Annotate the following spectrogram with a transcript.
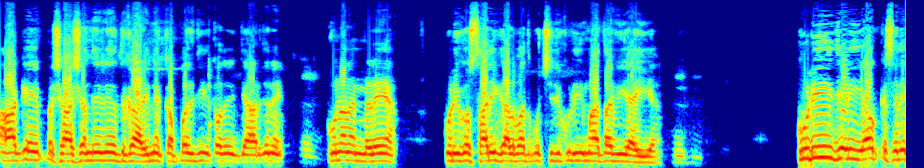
ਆ ਕੇ ਪ੍ਰਸ਼ਾਸਨ ਦੇ ਜਿਹੜੇ ਅਧਿਕਾਰੀ ਨੇ ਕਪਲ ਜੀ ਤੋਂ ਦੇ ਇੰਚਾਰਜ ਨੇ ਉਹਨਾਂ ਨਾਲ ਮਿਲੇ ਆ ਕੁੜੀ ਕੋ ਸਾਰੀ ਗੱਲਬਾਤ ਪੁੱਛੀ ਦੀ ਕੁੜੀ ਦੀ ਮਾਤਾ ਵੀ ਆਈ ਆ। ਕੁੜੀ ਜਿਹੜੀ ਆ ਉਹ ਕਿਸੇ ਦੇ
